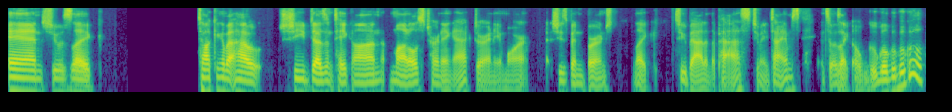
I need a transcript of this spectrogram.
and she was like talking about how she doesn't take on models turning actor anymore. She's been burned like too bad in the past, too many times, and so I was like, oh, Google, Google, Google.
